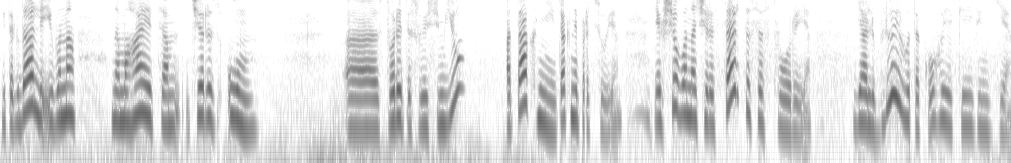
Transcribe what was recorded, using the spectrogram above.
і так далі. І вона намагається через ум е, створити свою сім'ю, а так ні, так не працює. Якщо вона через серце все створює, я люблю його такого, який він є.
